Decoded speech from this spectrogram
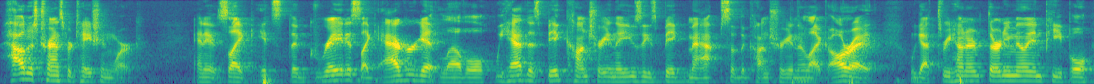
How does transportation work? And it's like it's the greatest like aggregate level. We had this big country and they use these big maps of the country and they're like, all right, we got 330 million people.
